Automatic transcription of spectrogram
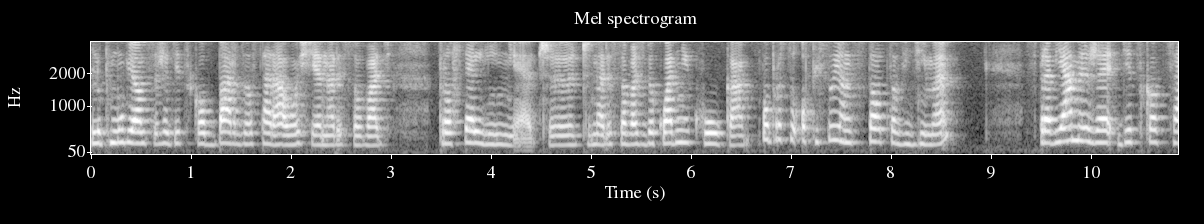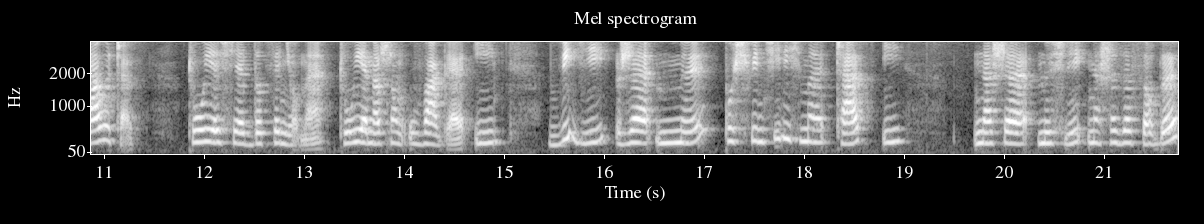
lub mówiąc, że dziecko bardzo starało się narysować proste linie, czy, czy narysować dokładnie kółka, po prostu opisując to, co widzimy, sprawiamy, że dziecko cały czas czuje się docenione, czuje naszą uwagę i widzi, że my poświęciliśmy czas i nasze myśli, nasze zasoby,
